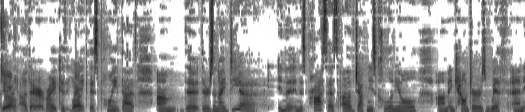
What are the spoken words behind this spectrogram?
as yeah. on the other, right? Because you right. make this point that um, the, there's an idea in the in this process of Japanese colonial um, encounters with and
